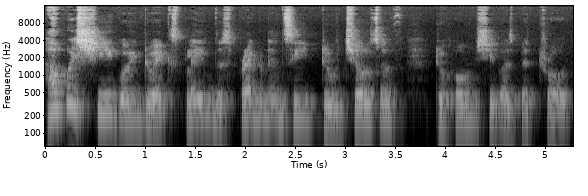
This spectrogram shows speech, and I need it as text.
How was she going to explain this pregnancy to Joseph, to whom she was betrothed?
